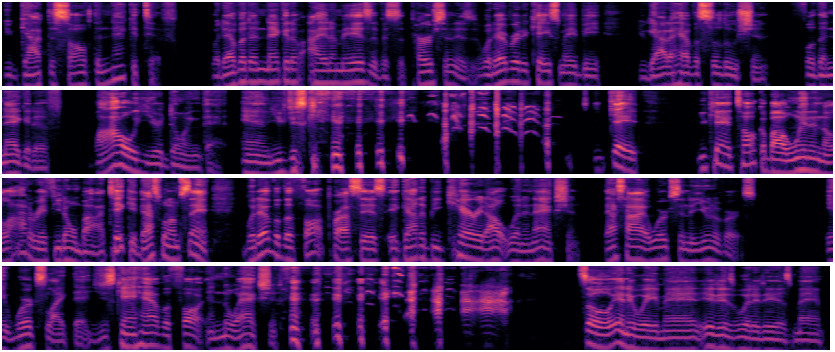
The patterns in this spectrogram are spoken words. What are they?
You got to solve the negative. Whatever the negative item is, if it's a person, is whatever the case may be, you got to have a solution for the negative while you're doing that. And you just can't you can't you can't talk about winning the lottery if you don't buy a ticket. That's what I'm saying. Whatever the thought process, it got to be carried out with an action. That's how it works in the universe it works like that. You just can't have a thought and no action. so anyway, man, it is what it is, man.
